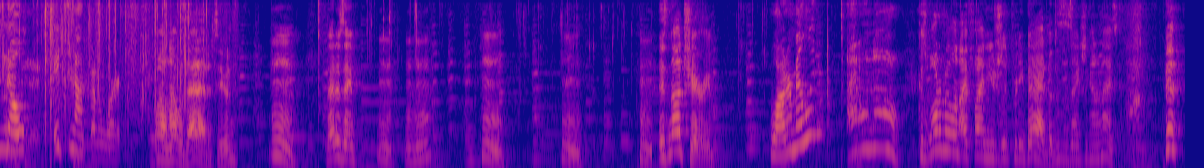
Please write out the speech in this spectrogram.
No, Okay. it's not gonna work. Well, not with that attitude. Mmm. That is a. Mm, mm-hmm. Hmm. Hmm. Hmm. It's not cherry. Watermelon? I don't know. Because watermelon I find usually pretty bad, but this is actually kind of nice.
